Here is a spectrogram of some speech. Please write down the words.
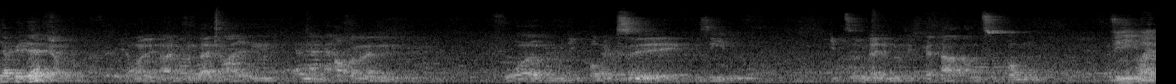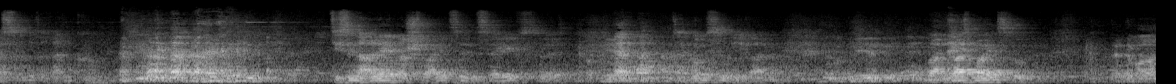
Ja, bitte? Ja, ich habe mal in einem von deinen alten Covern vor Moody Comics äh, gesehen. Gibt es irgendeine Möglichkeit, da ranzukommen? Wie meinst du mit rankommen? Die sind alle in der Schweiz in Safes. Da kommst du nie ran. Was, was meinst du? Da war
